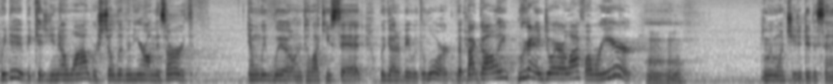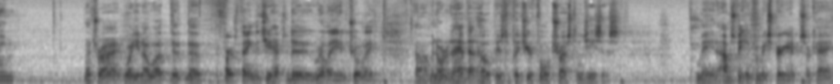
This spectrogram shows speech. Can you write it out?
we do because you know why? We're still living here on this earth. And we will until, like you said, we got to be with the Lord. But by golly, we're going to enjoy our life while we're here. Mm-hmm. And we want you to do the same. That's right. Well, you know what? The, the, the first thing that you have to do, really and truly, um, in order to have that hope, is to put your full trust in Jesus. I mean, I'm speaking from experience, okay?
